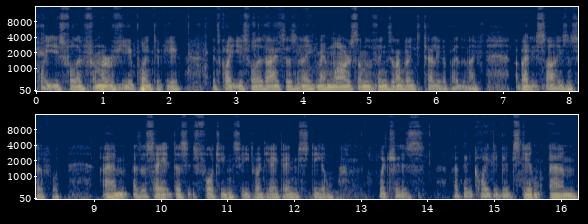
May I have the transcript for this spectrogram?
quite useful. And from a review point of view it's quite useful. As acts as an aid memoir some of the things that I'm going to tell you about the knife about its size and so forth. Um, as I say it does its 14C28N steel which is I think quite a good steel. Um,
